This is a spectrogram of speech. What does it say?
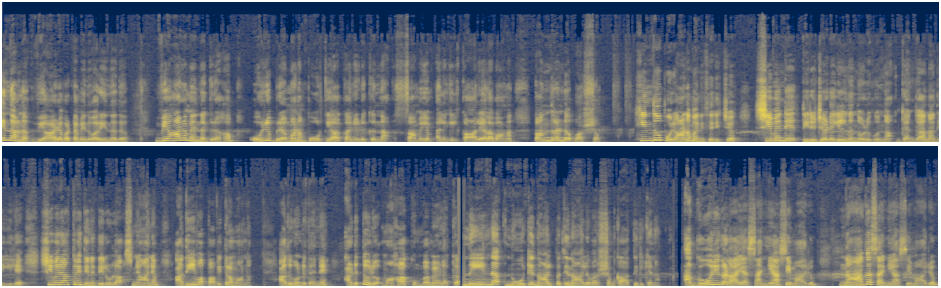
എന്താണ് വ്യാഴവട്ടം എന്ന് പറയുന്നത്? വ്യാഴം എന്ന ഗ്രഹം ഒരു ഭ്രമണം പൂർത്തിയാക്കാൻ എടുക്കുന്ന സമയം അല്ലെങ്കിൽ കാലയളവാണ് പന്ത്രണ്ട് വർഷം. ഹിന്ദു പുരാണമനുസരിച്ച് ശിവന്റെ തിരുജടയിൽ നിന്നൊഴുകുന്ന ഗംഗാനദിയിലെ ശിവരാത്രി ദിനത്തിലുള്ള സ്നാനം അതീവ പവിത്രമാണ്. അതുകൊണ്ട് തന്നെ അടുത്തൊരു മഹാകുംഭമേളക്ക് നീണ്ട നൂറ്റി നാൽപ്പത്തിനാല് വർഷം കാത്തിരിക്കണം. അഘോരികളായ സന്യാസിമാരും നാഗസന്യാസിമാരും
